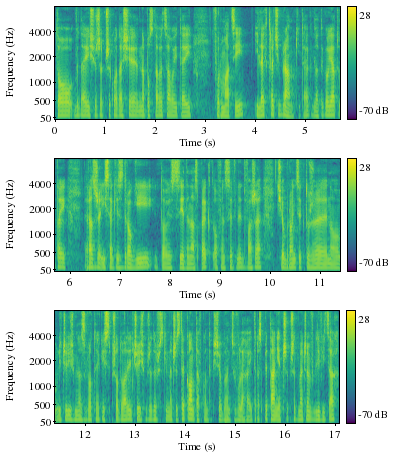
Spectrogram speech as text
to wydaje się, że przekłada się na podstawę całej tej formacji i Lech traci bramki, tak? Dlatego ja tutaj raz, że Isak jest drogi, to jest jeden aspekt ofensywny, dwa, że ci obrońcy, którzy no, liczyliśmy na zwroty jakieś z przodu, ale liczyliśmy przede wszystkim na czyste konta w kontekście obrońców Lecha. I teraz pytanie, czy przed meczem w Gliwicach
